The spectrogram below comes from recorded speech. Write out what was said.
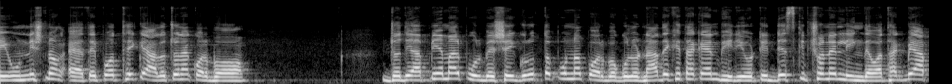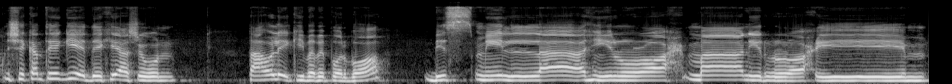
এই উনিশ নং আয়াতের পর থেকে আলোচনা করব। যদি আপনি আমার পূর্বে সেই গুরুত্বপূর্ণ পর্বগুলো না দেখে থাকেন, ভিডিওটির ডেসক্রিপশনের লিঙ্ক দেওয়া থাকবে। আপনি সেখান থেকে গিয়ে দেখে আসুন। তাহলে কীভাবে পড়ব? বিসমিল্লাহির রহমানির রহিম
